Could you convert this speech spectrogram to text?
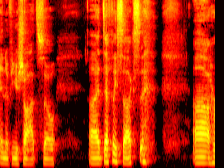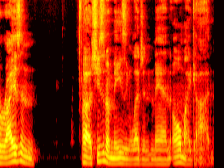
in a few shots. So uh, it definitely sucks. uh, Horizon Uh, she's an amazing legend, man. Oh my god.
